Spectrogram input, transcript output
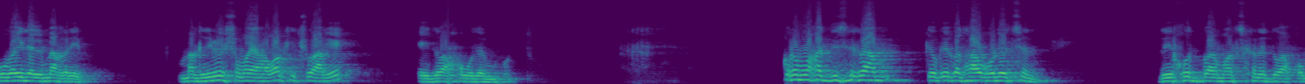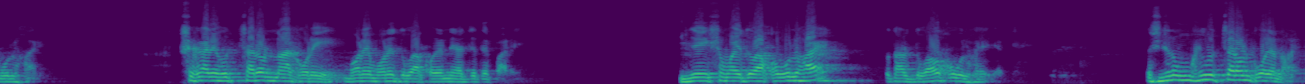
কুবাইল আল মাগরিব, মাগরিবের সময় হওয়ার কিছু আগে, এই দোয়া কবুলের মুহূর্ত। কোন মহাদিস গ্রাম কেউ কে কথাও বলেছেন যে খুদ্বার মাঝখানে দোয়া কবুল হয়। সেখানে উচ্চারণ না করে মনে মনে দোয়া করে নেওয়া যেতে পারে। যে সময় দোয়া কবুল হয়, তো তার দোয়াও কবুল হয়ে যাবে। সেজন্য মুখে উচ্চারণ করে নয়।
